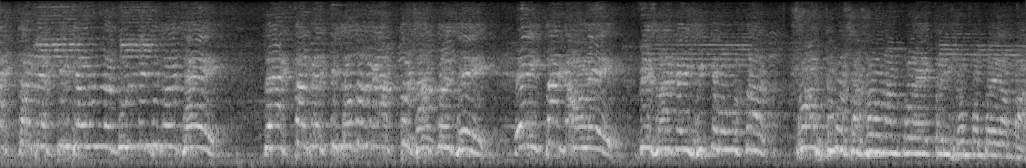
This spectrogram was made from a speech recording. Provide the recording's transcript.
একটা ব্যক্তি যে দুর্নীতি করেছে একটা ব্যক্তি যত টাকা করেছে, এই টাকা বেসরকারি শিক্ষা ব্যবস্থার সব সমস্যা সমাধান করা একবারই সম্ভব আমরা।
